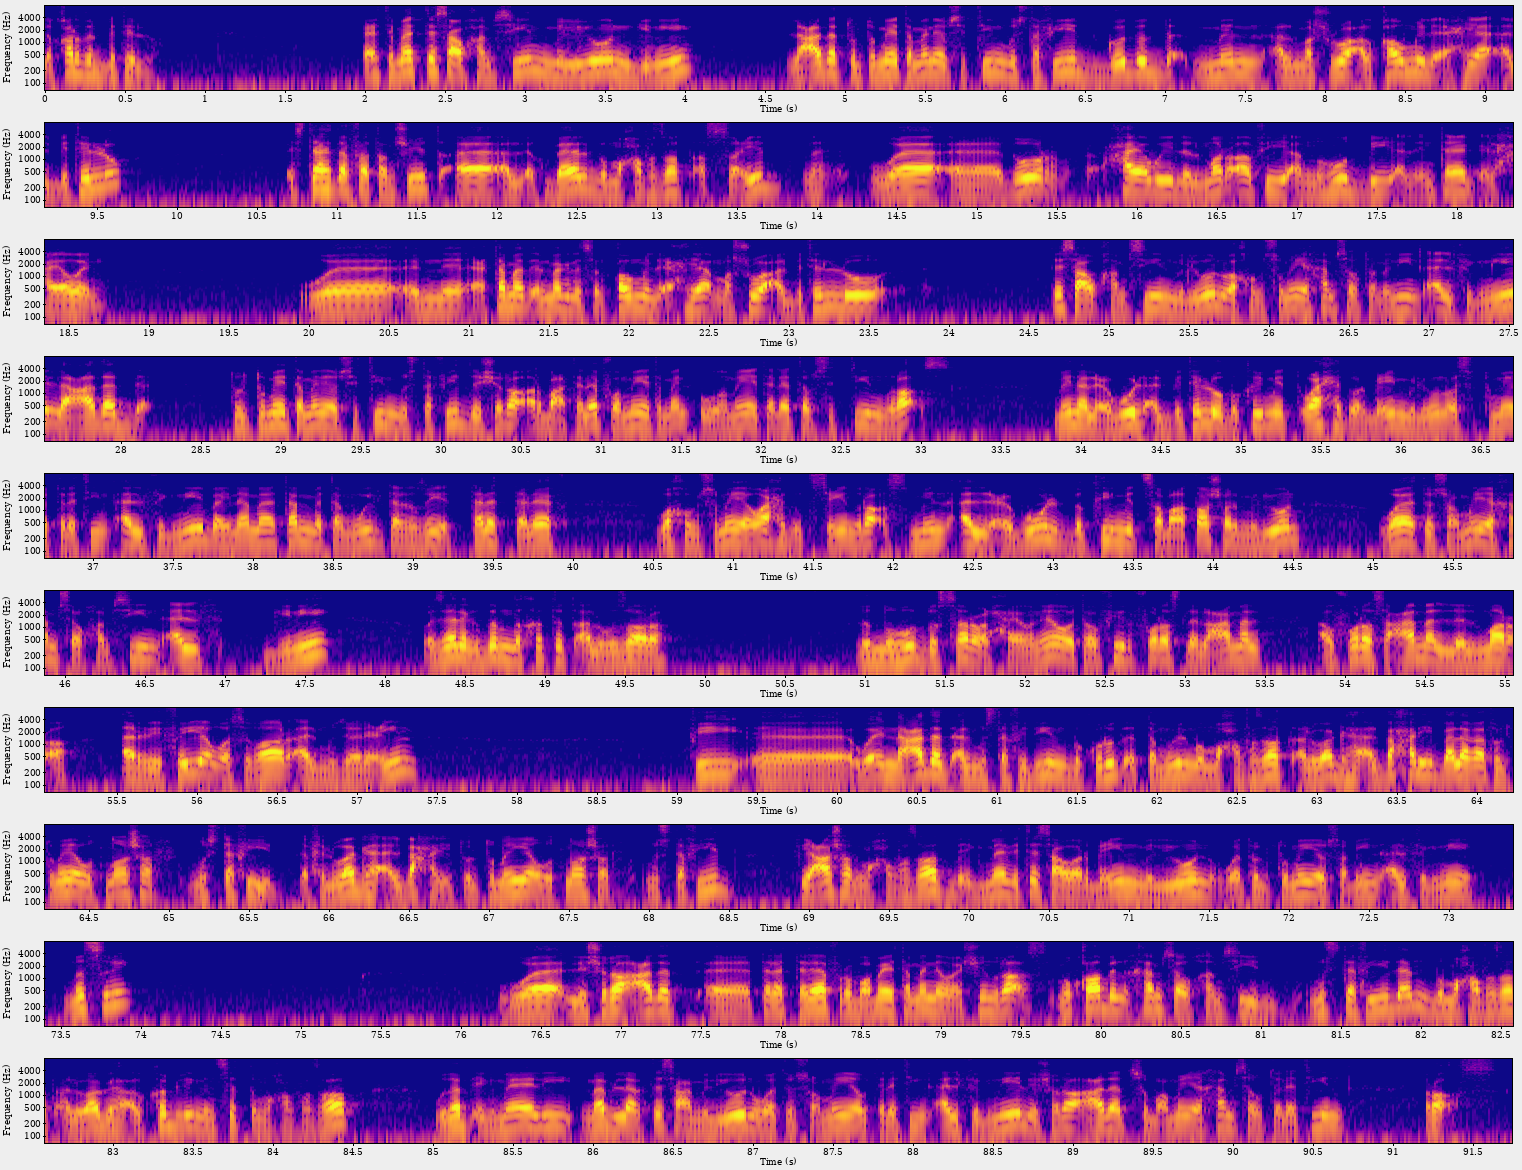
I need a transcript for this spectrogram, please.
لقرض البتلو اعتماد 59 مليون جنيه لعدد 368 مستفيد جدد من المشروع القومي لإحياء البتلو استهدف تنشيط آه، الإقبال بمحافظات الصعيد ودور آه، حيوي للمرأة في النهوض بالإنتاج الحيواني. وأن اعتمد المجلس القومي لإحياء مشروع البتلو 59 مليون و585 ألف جنيه لعدد 368 مستفيد لشراء 4163 رأس من العجول البتلو بقيمة 41 مليون و630 ألف جنيه بينما تم تمويل تغذية 3000 و591 رأس من العجول بقيمة 17 مليون و955 ألف جنيه وذلك ضمن خطة الوزارة للنهوض بالثروة الحيوانية وتوفير فرص للعمل أو فرص عمل للمرأة الريفية وصغار المزارعين في آه، وإن عدد المستفيدين بقروض التمويل من محافظات الوجه البحري بلغ 312 مستفيد. ده في الوجه البحري 312 مستفيد. في 10 محافظات بإجمالي 49 مليون و370 ألف جنيه مصري. ولشراء عدد آه، 3428 رأس مقابل 55 مستفيدا بمحافظات الوجه القبلي من ست محافظات وده بإجمالي مبلغ 9 مليون و930 ألف جنيه لشراء عدد 735 رأس.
